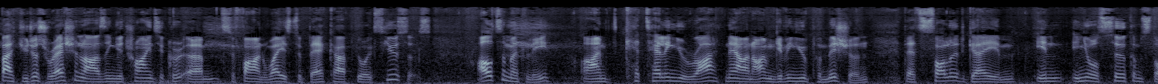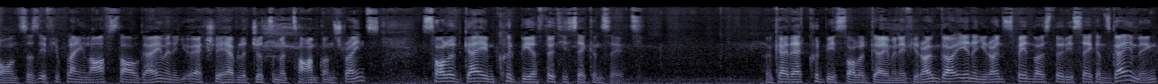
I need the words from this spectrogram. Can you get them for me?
But you're just rationalizing, you're trying to, um, to find ways to back up your excuses. Ultimately, I'm telling you right now, and I'm giving you permission that solid game in, in your circumstances, if you're playing lifestyle game and you actually have legitimate time constraints, solid game could be a 30 second set. Okay, that could be a solid game. And if you don't go in and you don't spend those 30 seconds gaming,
